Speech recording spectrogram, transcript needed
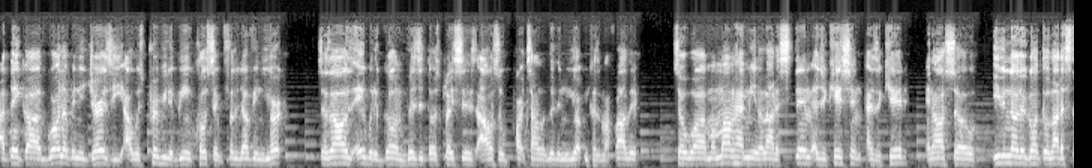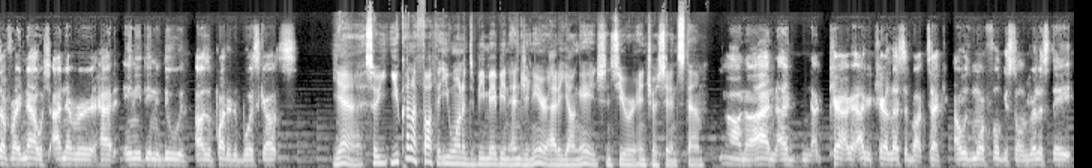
I think uh, growing up in New Jersey, I was privy to being close to Philadelphia, New York. So I was always able to go and visit those places. I also part-time lived in New York because of my father. So uh, my mom had me in a lot of STEM education as a kid. And also, even though they're going through a lot of stuff right now, which I never had anything to do with, I was a part of the Boy Scouts. Yeah. So you kind of thought that you wanted to be maybe an engineer at a young age since you were interested in STEM. No, no, I, I, I care, I, I could care less about tech. I was more focused on real estate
